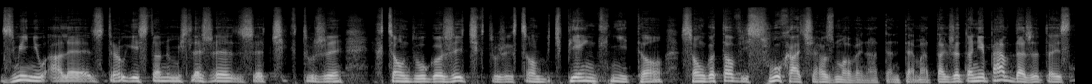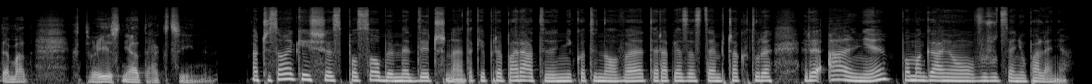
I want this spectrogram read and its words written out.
zmienił, ale z drugiej strony myślę, że, że ci, którzy chcą długo żyć, którzy chcą być piękni, to są gotowi słuchać rozmowy na ten temat. Także to nieprawda, że to jest temat, który jest nieatrakcyjny. A czy są jakieś sposoby medyczne, takie preparaty nikotynowe, terapia zastępcza, które realnie pomagają w rzuceniu palenia?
